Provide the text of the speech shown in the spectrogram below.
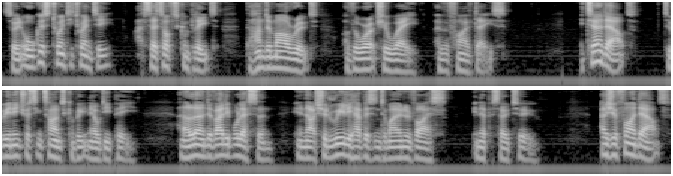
So in August 2020, I set off to complete the 100 mile route of the Warwickshire Way over five days. It turned out to be an interesting time to complete an LDP, and I learned a valuable lesson in that I should really have listened to my own advice in episode 2. As you'll find out,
